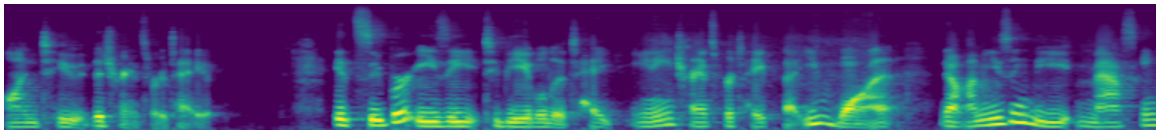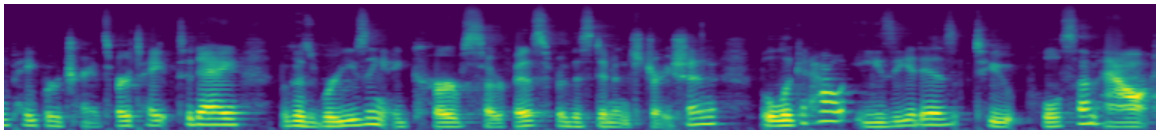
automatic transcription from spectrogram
onto the transfer tape. It's super easy to be able to take any transfer tape that you want. Now I'm using the masking paper transfer tape today because we're using a curved surface for this demonstration, but look at how easy it is to pull some out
